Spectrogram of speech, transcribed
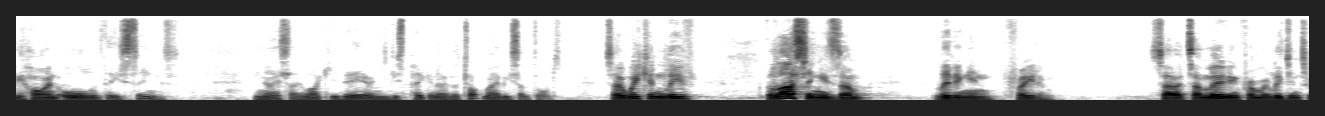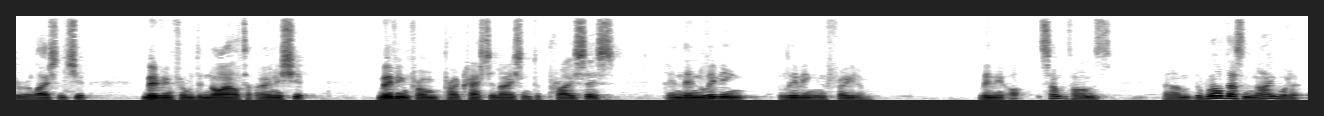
behind all of these things. You know, so like you're there and you're just peeking over the top maybe sometimes. So we can live. The last thing is um, living in freedom. So it's um, moving from religion to relationship, moving from denial to ownership, moving from procrastination to process, and then living, living in freedom. Living, oh, sometimes um, the world doesn't know what it,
